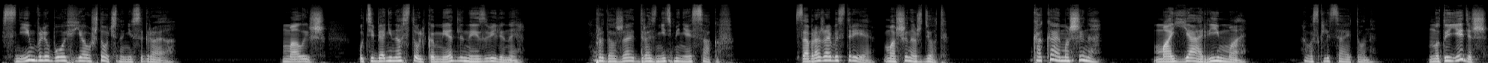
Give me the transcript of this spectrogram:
С ним в любовь я уж точно не сыграю. «Малыш, у тебя не настолько медленные извилины», продолжает дразнить меня Исаков. «Соображай быстрее, машина ждет. «Какая машина?» «Моя Римма!» – восклицает он. «Ну ты едешь?»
